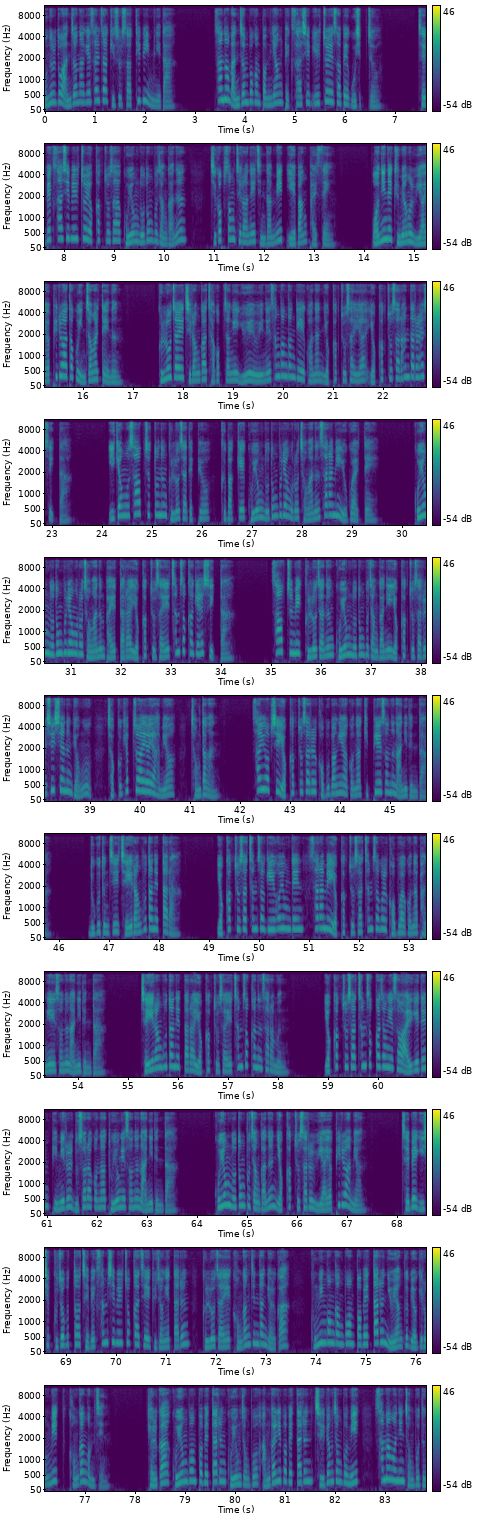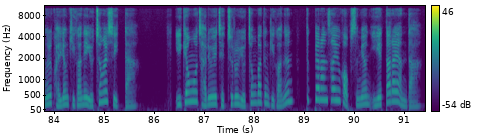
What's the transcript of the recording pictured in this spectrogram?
오늘도 안전하게 살자 기술사 TV입니다. 산업안전보건법령 141조에서 150조. 제141조 역학조사 고용노동부 장관은 직업성 질환의 진단 및 예방 발생, 원인의 규명을 위하여 필요하다고 인정할 때에는 근로자의 질환과 작업장의 유해 요인의 상관관계에 관한 역학조사이야 역학조사를 한다를 할수 있다. 이 경우 사업주 또는 근로자 대표, 그 밖에 고용노동부령으로 정하는 사람이 요구할 때 고용노동부령으로 정하는 바에 따라 역학조사에 참석하게 할 수 있다. 사업주 및 근로자는 고용노동부 장관이 역학조사를 실시하는 경우 적극 협조하여야 하며 정당한 사유 없이 역학조사를 거부방해하거나 기피해서는 아니 된다. 누구든지 제1항 후단에 따라 역학조사 참석이 허용된 사람의 역학조사 참석을 거부하거나 방해해서는 아니 된다. 제1항 후단에 따라 역학조사에 참석하는 사람은 역학조사 참석 과정에서 알게 된 비밀을 누설하거나 도용해서는 아니 된다. 고용노동부 장관은 역학조사를 위하여 필요하면 제129조부터 제131조까지의 규정에 따른 근로자의 건강진단 결과 국민건강보험법에 따른 요양급 여기록 및 건강검진 결과 고용보험법에 따른 고용정보 암관리법에 따른 질병정보 및 사망원인 정보 등을 관련 기관에 요청할 수 있다. 이 경우 자료의 제출을 요청받은 기관은 특별한 사유가 없으면 이에 따라야 한다.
